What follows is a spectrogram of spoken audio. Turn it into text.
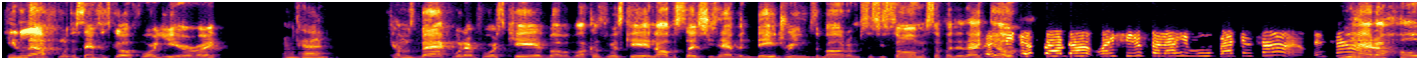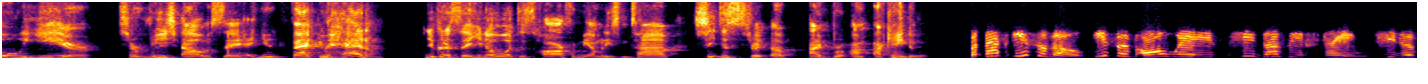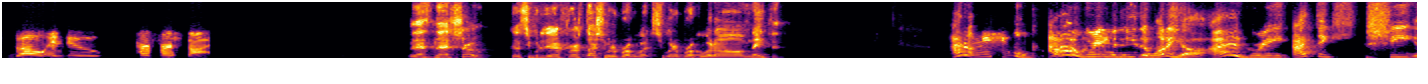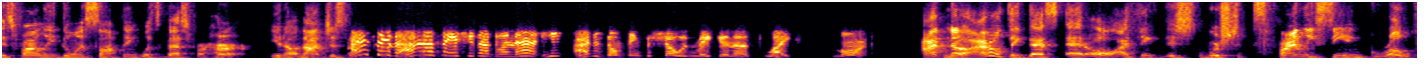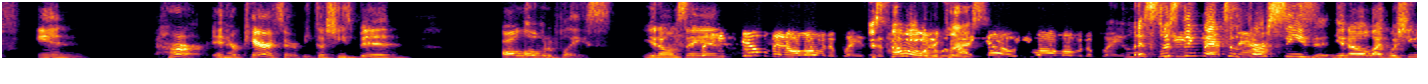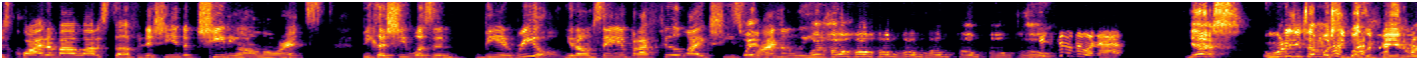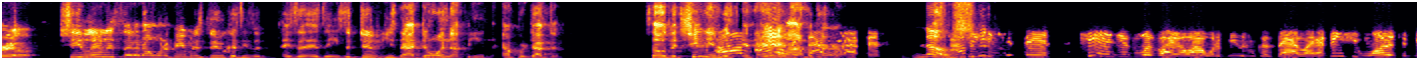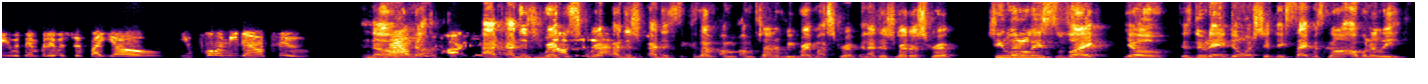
He left, went to San Francisco for a year, right? Okay. Comes back, whatever, for his kid, blah, blah, blah, comes for his kid. And all of a sudden, she's having daydreams about him since she saw him and stuff like that. Like, Cause yo, she just found out, like she just found out he moved back in town. In town. you had a whole year to reach out and say, hey, you, in fact, you had him. You could have said, you know what, this is hard for me. I'm gonna need some time. She just straight up, I bro- I'm, I can't do it. But that's Issa though. Issa's always she does the extreme. She just go and do her first thought. But that's not true. Because she would have did her first thought, she would have broke with she would have broken with um Nathan. I I don't mean, she. I don't agree with neither one of y'all. I agree. I think she is finally doing something what's best for her. You know, not just I say that. I'm not saying she's not doing that. He. I just don't think the show is making us like Lawrence. I no, I don't think that's at all. I think it's, we're finally seeing growth in her, in her character, because she's been all over the place. You know what I'm saying? But saying? she's still been all over the place. It's 'Cause still all over the was Like, place. Yo, you all over the place. Let's let's think back to the first season. You know, like when she was quiet about a lot of stuff, and then she ended up cheating on Lawrence because she wasn't being real. You know what I'm saying? But I feel like she's Wait, finally. What ho ho ho ho ho ho ho She's still doing that. Yes. What did you talking about? She wasn't being real. She literally said, "I don't want to be with this dude because he's a, he's a he's a he's a dude. He's not doing nothing. He's unproductive." So the cheating was Um, in, in don't line with her. what no, She think she, she saying she ain't just was like, oh, I want to be with him because that. Like, I think she wanted to be with him, but it was just like, yo, you pulling me down too. No, Now no. she was heartless. I, I just read the script. I just I just because I'm, I'm I'm trying to rewrite my script and I just read her script. She literally was like, "Yo, this dude ain't doing shit. The excitement's gone. I want to leave."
